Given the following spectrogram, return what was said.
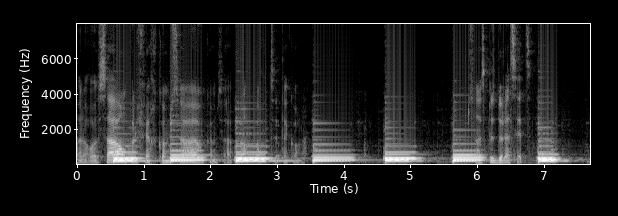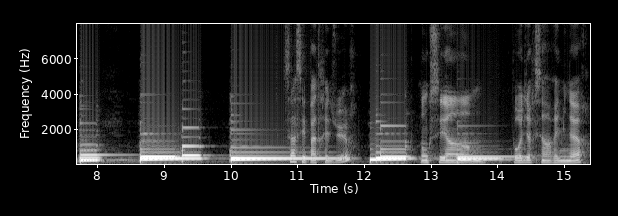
Alors ça, on peut le faire comme ça ou comme ça, peu importe cet accord-là. C'est une espèce de La7. Ça, c'est pas très dur. Donc c'est un... On pourrait dire que c'est un Ré mineur.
